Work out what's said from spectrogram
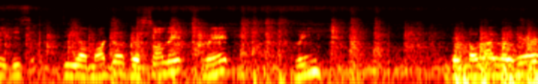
Okay, this the uh, module, the solid red, green. There's no light right here.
